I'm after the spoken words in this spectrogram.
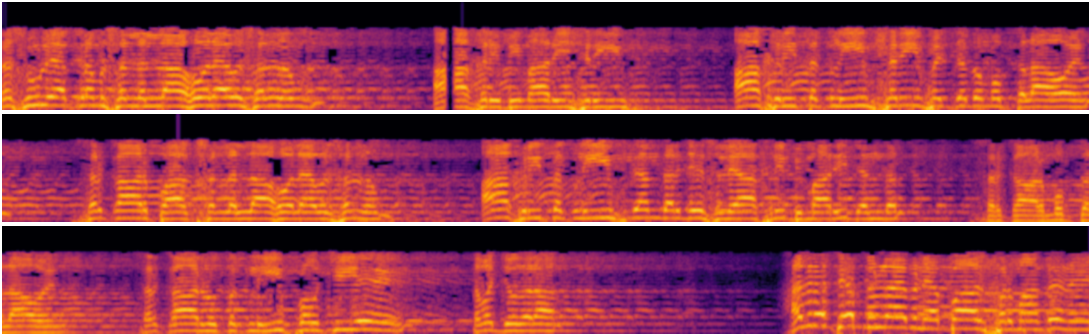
رسول اکرم صلی اللہ علیہ وسلم، آخری بیماری شریف، آخری تکلیف شریف جدو مبتلا ہوئے، سرکار پاک صلی اللہ علیہ وسلم، آخری تکلیف کے اندر، جس لیے آخری بیماری کے اندر سرکار مبتلا ہوئے، سرکار نو تکلیف پہنچی ہے۔ توجہ ذرا، حضرت عبداللہ ابن عباس فرما نے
